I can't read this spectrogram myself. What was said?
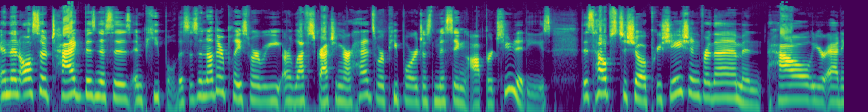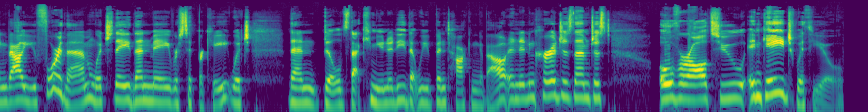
and then also tag businesses and people. This is another place where we are left scratching our heads where people are just missing opportunities. This helps to show appreciation for them and how you're adding value for them, which they then may reciprocate, which then builds that community that we've been talking about and it encourages them just overall to engage with you.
